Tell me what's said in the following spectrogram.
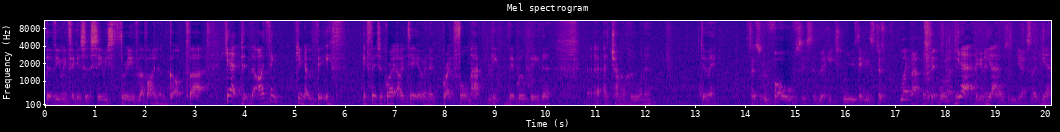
the viewing figures that series three of Love Island got. But yeah, I think you know if if there's a great idea and a great format, there will be the a, a channel who want to do it. So it sort of evolves. It's that each new thing is just like that, but a bit more like this Yeah, thing, and it yeah. evolves and yeah, slowly Yeah.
